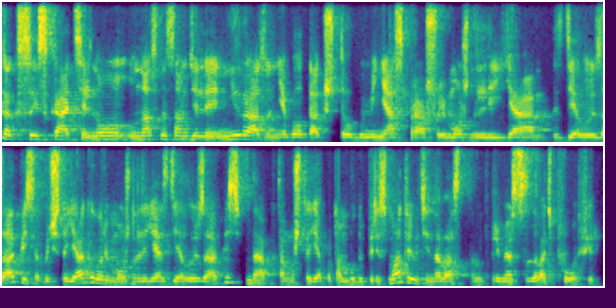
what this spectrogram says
как соискатель, но у нас на самом деле ни разу не было так, чтобы меня спрашивали, можно ли я сделаю запись. Обычно я говорю, можно ли я сделаю запись, да, потому что я потом буду пересматривать и на вас, например, создавать профиль.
